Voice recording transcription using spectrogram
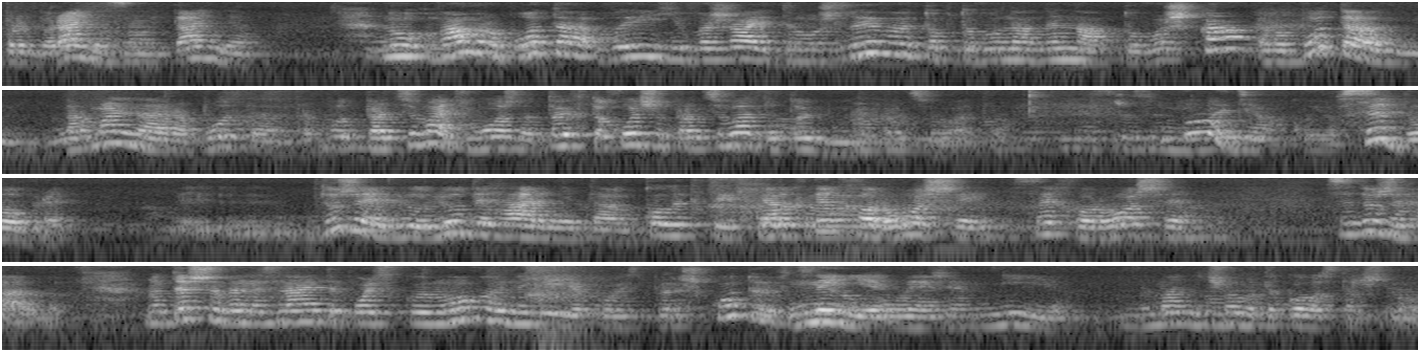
Прибирання, замітання. Ну вам робота, ви її вважаєте можливою, тобто вона не надто важка. Робота нормальна робота. Робот- Працювати можна. Той, хто хоче працювати, той буде працювати. Я зрозуміла, дякую. Все добре. Е, Дуже люди гарні там. Колектив, Колектив хороший, все хороше. Це дуже гарно. Ну те, що ви не знаєте польською мовою, не є якоюсь перешкодою в цій Не є, роботі. не, не є. Нема нічого такого страшного.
